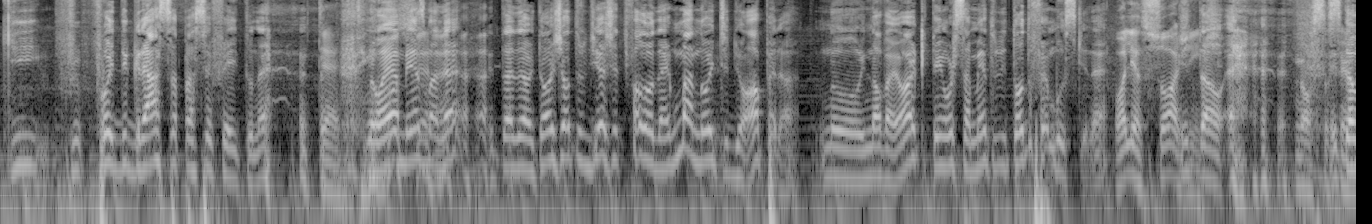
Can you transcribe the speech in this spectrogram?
que foi de graça para ser feito, né? É, não é a mesma, né? né? Entendeu? Então hoje outro dia a gente falou, né? Uma noite de ópera no, em Nova York tem orçamento de todo o FEMUSC, né? Olha só, gente. Então, é. Nossa Então Senhora.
